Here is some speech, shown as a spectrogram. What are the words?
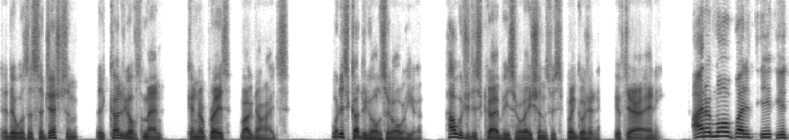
that there was a suggestion that Kadyrov's men can replace Wagnerites. What is Kadyrov's role here? How would you describe his relations with Prigozhin, if there are any? I don't know, but it, it, it,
